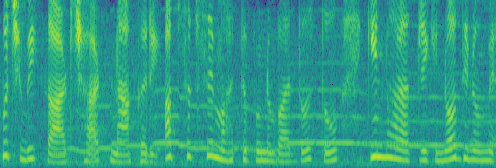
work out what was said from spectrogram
कुछ कुछ भी काट छाट ना करें। अब सबसे महत्वपूर्ण बात दोस्तों, कि नवरात्रि के नौ दिनों में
